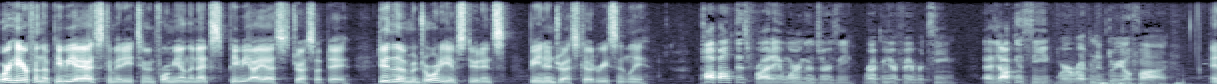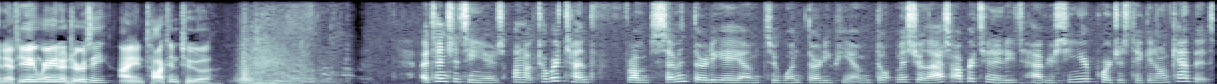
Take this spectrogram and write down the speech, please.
We're here from the PBIS committee to inform you on the next PBIS dress up day, due to the majority of students being in dress code recently. Pop out this Friday wearing a jersey, repping your favorite team. As y'all can see, we're repping the 305. And if you ain't wearing a jersey, I ain't talking to ya. Attention seniors, on October 10th from 7:30 a.m. to 1:30 p.m., don't miss your last opportunity to have your senior portraits taken on campus.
